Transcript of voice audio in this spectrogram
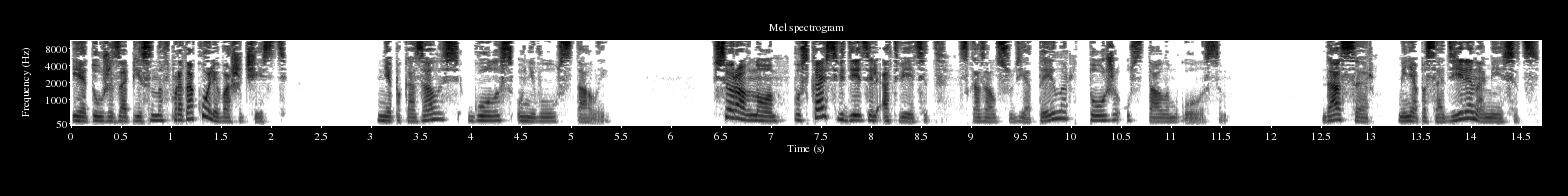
и это уже записано в протоколе, Ваша честь. Мне показалось, голос у него усталый. «Все равно, пускай свидетель ответит», — сказал судья Тейлор тоже усталым голосом. «Да, сэр, меня посадили на месяц».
